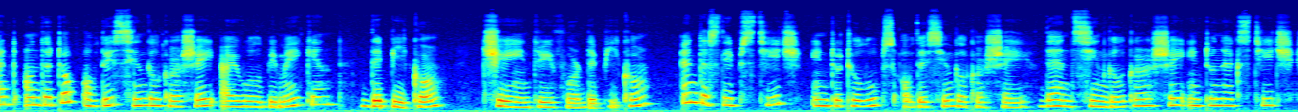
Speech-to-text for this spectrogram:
And on the top of this single crochet I will be making the picot chain 3 for the picot and a slip stitch into two loops of the single crochet then single crochet into next stitch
